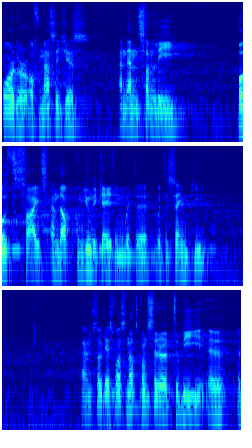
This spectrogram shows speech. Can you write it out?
order of messages, and then suddenly both sides end up communicating with the, with the same key. Um, so this was not considered to be a, a,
